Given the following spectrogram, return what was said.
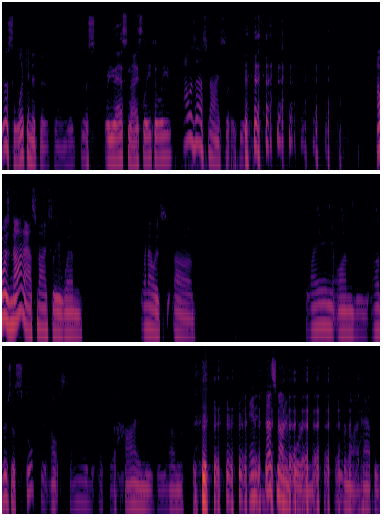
just looking at those things it just Were you asked nicely to leave? i was asked nicely yeah. I was not asked nicely when when I was uh, playing on the oh, there's a sculpture outside at the High Museum. And it- that's not important. We're not happy.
